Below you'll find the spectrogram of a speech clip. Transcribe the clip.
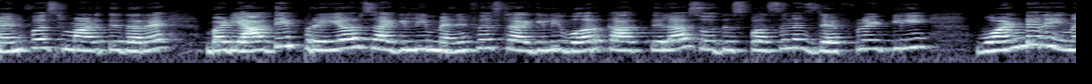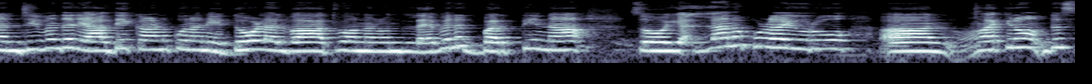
ಮ್ಯಾನಿಫೆಸ್ಟ್ ಮಾಡ್ತಿದ್ದಾರೆ. ಬಟ್ ಯಾವುದೇ ಪ್ರೇಯರ್ಸ್ ಆಗಿಲಿ ಮ್ಯಾನಿಫೆಸ್ಟ್ ಆಗಿಲಿ ವರ್ಕ್ ಆಗ್ತಿಲ್ಲ. So this person is definitely wondering ನನ್ನ ಜೀವನದಲ್ಲಿ ಯಾವುದೇ ಕಾರಣಕ್ಕೂ ನಾನು ಎದ್ದೋಳಲ್ವಾ? ಅಥವಾ ನಾನು ಒಂದು ಲೆವೆಲ್ಗೆ ಬರ್ತೀನಾ? ಸೊ ಎಲ್ಲಾನು ಕೂಡ ಇವರು ಯಾಕೆನೋ ದಿಸ್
